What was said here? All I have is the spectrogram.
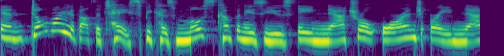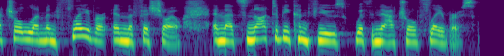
And don't worry about the taste because most companies use a natural orange or a natural lemon flavor in the fish oil. And that's not to be confused with natural flavors.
